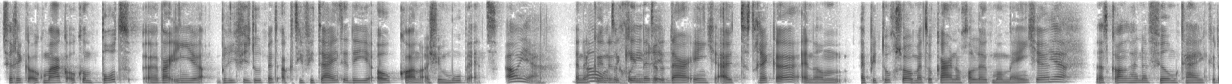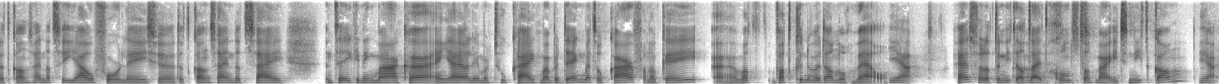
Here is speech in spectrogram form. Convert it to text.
zeg ik ook, maak ook een pot uh, waarin je briefjes doet met activiteiten die je ook kan als je moe bent. Oh ja. En dan Oh, kunnen de kinderen er daar eentje uit trekken. En dan heb je toch zo met elkaar nog een leuk momentje. Ja. Dat kan zijn een film kijken. Dat kan zijn dat ze jou voorlezen. Dat kan zijn dat zij een tekening maken en jij alleen maar toekijkt. Maar bedenk met elkaar van oké, okay, uh, wat, wat kunnen we dan nog wel? Ja. Hè, zodat er niet altijd Oh, constant maar iets niet kan. Ja.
